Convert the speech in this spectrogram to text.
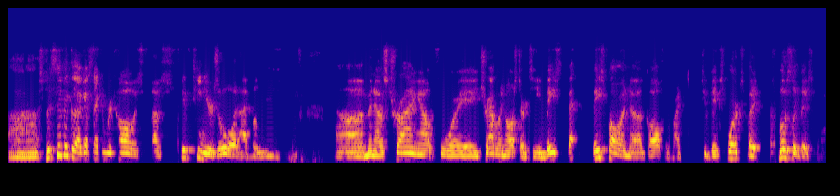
Uh, specifically, I guess I can recall was, I was 15 years old, I believe, um, and I was trying out for a traveling all star team. Base, baseball and uh, golf are my two big sports, but mostly baseball.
